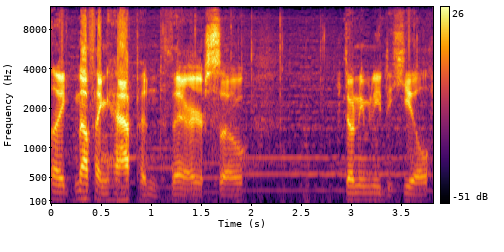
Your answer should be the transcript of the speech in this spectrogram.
like, nothing happened there, so... Don't even need to heal.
